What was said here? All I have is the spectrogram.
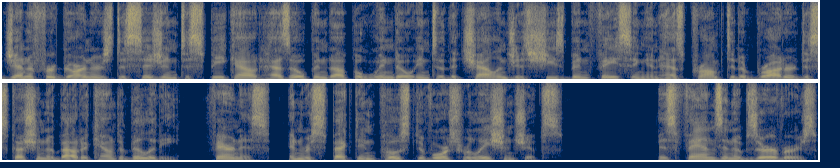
Jennifer Garner's decision to speak out has opened up a window into the challenges she's been facing and has prompted a broader discussion about accountability, fairness, and respect in post-divorce relationships. As fans and observers,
